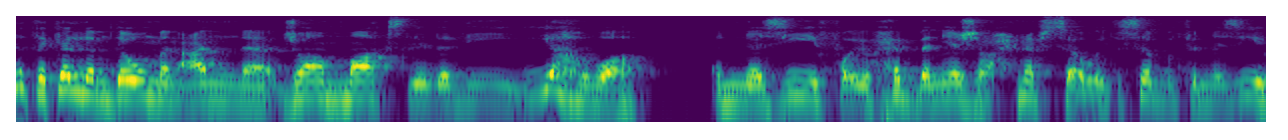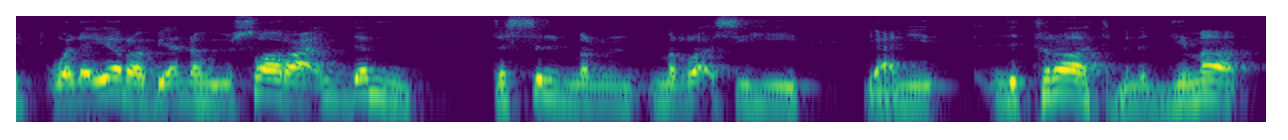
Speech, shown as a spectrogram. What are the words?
نتكلم دوما عن جون موكسلي الذي يهوى النزيف ويحب أن يجرح نفسه ويتسبب في النزيف ولا يرى بأنه يصارع إن لم تسل من رأسه يعني لترات من الدماء.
